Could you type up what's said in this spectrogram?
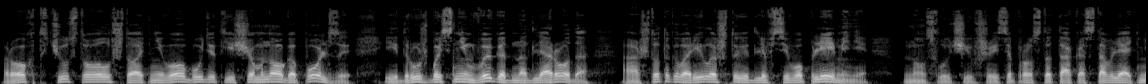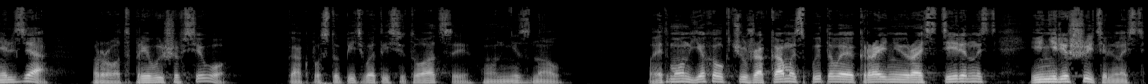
Рохт чувствовал, что от него будет еще много пользы, и дружба с ним выгодна для рода, а что-то говорило, что и для всего племени, но случившееся просто так оставлять нельзя. Род превыше всего. Как поступить в этой ситуации, он не знал. Поэтому он ехал к чужакам, испытывая крайнюю растерянность и нерешительность,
